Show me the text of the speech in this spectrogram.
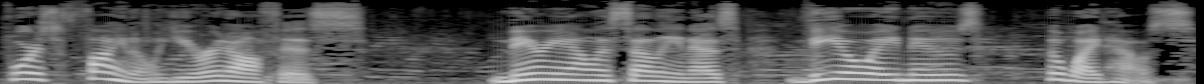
for his final year in office. Mary Alice Salinas, VOA News, the White House.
